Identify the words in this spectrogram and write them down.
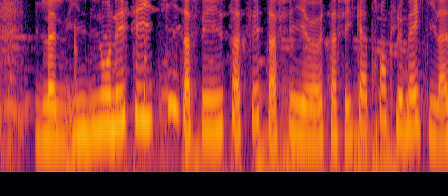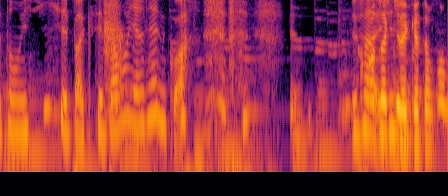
il a, ils l'ont laissé ici, ça fait, ça se fait, ça fait, euh, ça fait 4 ans que le mec il attend ici, c'est pas que ses parents y reviennent, quoi. Quand toi qu'il a dit- 14 ans?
